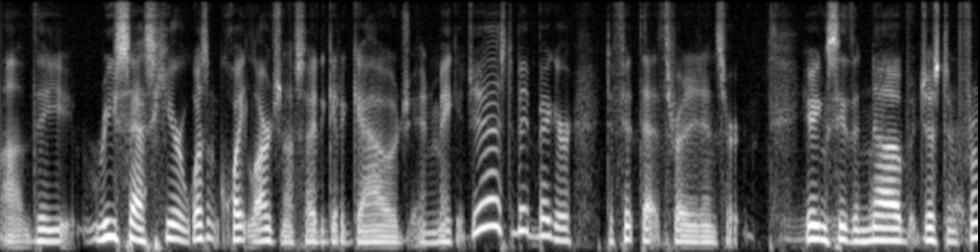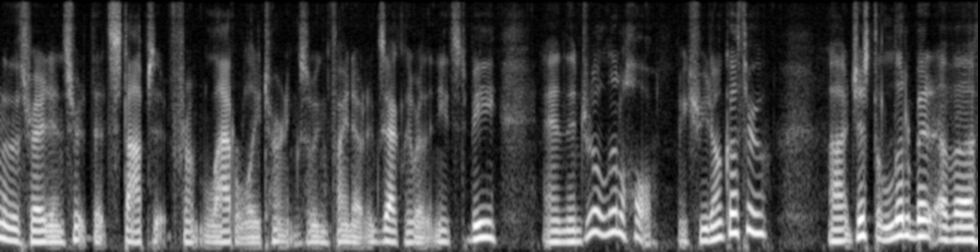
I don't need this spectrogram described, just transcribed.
Uh, the recess here wasn't quite large enough, so I had to get a gouge and make it just a bit bigger to fit that threaded insert. Here you can see the nub just in front of the threaded insert that stops it from laterally turning, so we can find out exactly where that needs to be, and then drill a little hole. Make sure you don't go through. Uh, just a little bit of a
